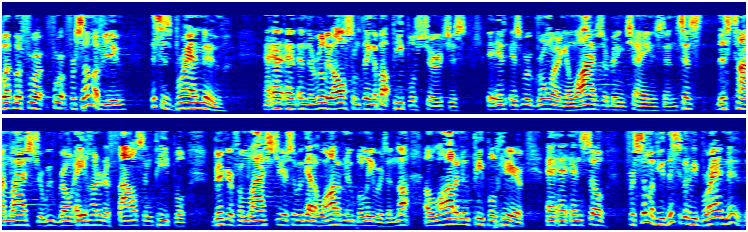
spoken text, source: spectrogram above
But, but for, for, for some of you, this is brand new. And, and, and the really awesome thing about People's Church is, is, is, we're growing and lives are being changed. And since this time last year, we've grown 800, 1,000 people, bigger from last year. So we've got a lot of new believers and not, a lot of new people here. And, and, and so for some of you, this is going to be brand new.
